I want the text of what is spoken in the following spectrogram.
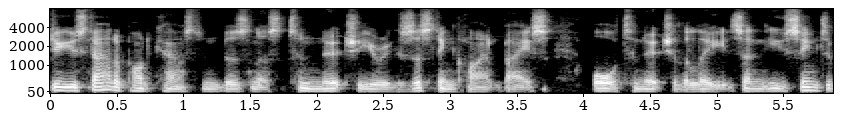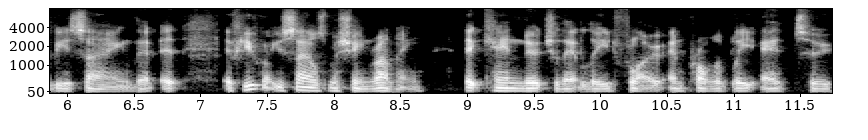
do you start a podcast in business to nurture your existing client base or to nurture the leads? And you seem to be saying that it, if you've got your sales machine running, it can nurture that lead flow and probably add to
